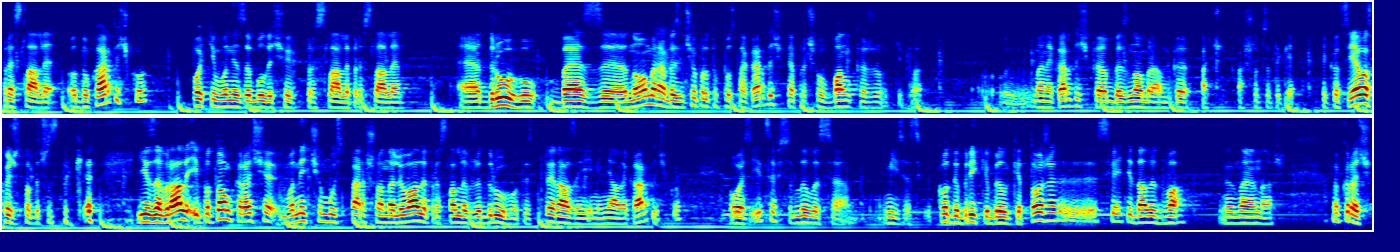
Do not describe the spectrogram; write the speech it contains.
прислали одну карточку, потім вони забули, що прислали, прислали другу без е, номера, без нічого, просто пуста карточка. Я прийшов в банк, кажу, типу, в мене карточка без номера. Він каже, а, що- а що це таке? Я кажу, «Це я вас хочу спитати, що це таке. І забрали. І потім, коротше, вони чомусь першу анулювали, прислали вже другу. Тобто три рази їй міняли карточку. Ось, і це все длилося місяць. Коди бріки, брилки теж е, світі дали два. Не знаю наш. Ну, коротше,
